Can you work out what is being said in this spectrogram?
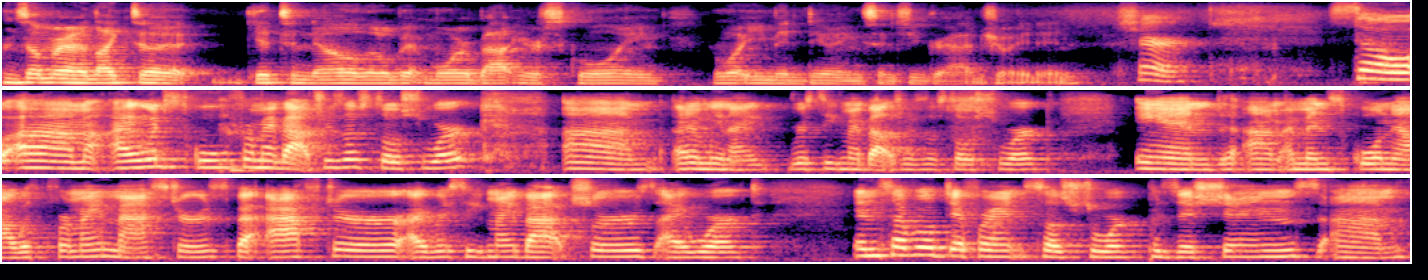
And Summer, I'd like to get to know a little bit more about your schooling and what you've been doing since you graduated. Sure. So um, I went to school for my bachelor's of social work. Um, I mean, I received my bachelor's of social work, and um, I'm in school now with for my master's. But after I received my bachelor's, I worked in several different social work positions um,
